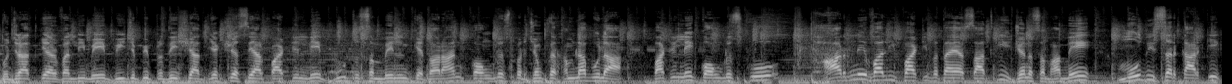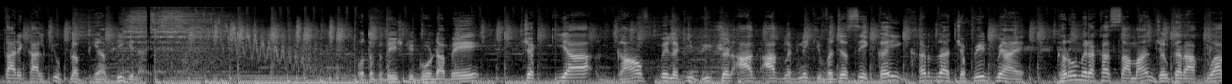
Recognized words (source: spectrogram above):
गुजरात के अरवली में बीजेपी प्रदेश अध्यक्ष सी आर पाटिल ने बूथ सम्मेलन के दौरान कांग्रेस पर जमकर हमला बोला। पाटिल ने कांग्रेस को हारने वाली पार्टी बताया, साथ ही जनसभा में मोदी सरकार के कार्यकाल की उपलब्धियाँ भी गिनाई। उत्तर प्रदेश के गोंडा में चक्किया गाँव में लगी भीषण आग आग लगने की वजह से कई घर चपेट में आए। घरों में रखा सामान, जलकर आग हुआ,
